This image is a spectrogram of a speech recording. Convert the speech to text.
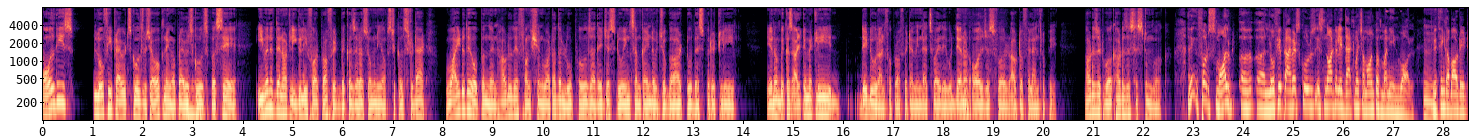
all these low fee private schools which are opening or private schools per se, even if they're not legally for profit because there are so many obstacles to that, why do they open then? How do they function? What are the loopholes? Are they just doing some kind of jugaad to desperately, you know, because ultimately they do run for profit. I mean, that's why they would, they're not all just for out of philanthropy. How does it work? How does the system work? I think for small, uh, uh, low fee private schools, it's not really that much amount of money involved. If you think about it,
